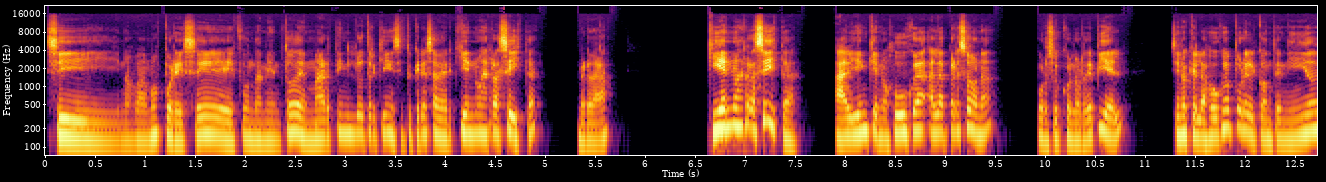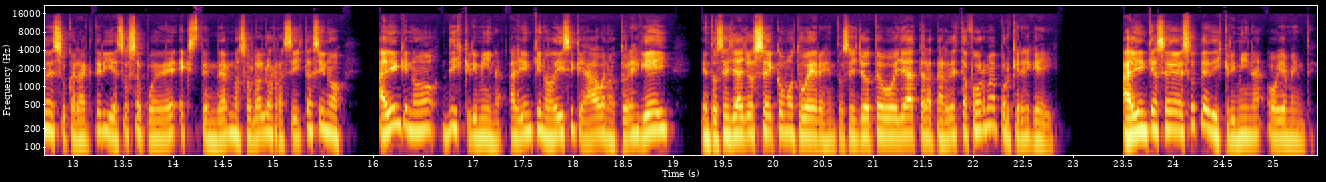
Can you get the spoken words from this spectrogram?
si nos vamos por ese fundamento de Martin Luther King. Si tú quieres saber quién no es racista, ¿verdad? ¿Quién no es racista? Alguien que no juzga a la persona por su color de piel, sino que la juzga por el contenido de su carácter y eso se puede extender no solo a los racistas, sino alguien que no discrimina, alguien que no dice que, ah, bueno, tú eres gay, entonces ya yo sé cómo tú eres, entonces yo te voy a tratar de esta forma porque eres gay. Alguien que hace eso te discrimina, obviamente.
